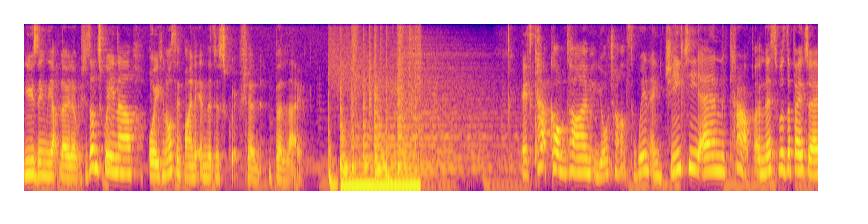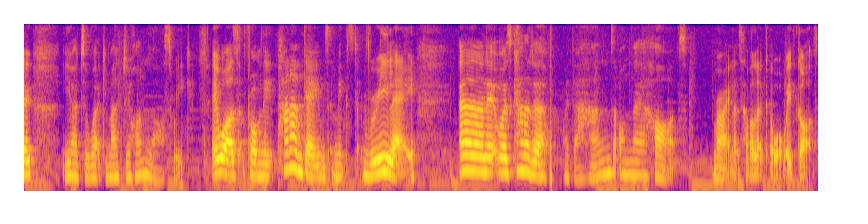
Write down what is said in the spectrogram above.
using the uploader, which is on screen now, or you can also find it in the description below. It's Capcom time, your chance to win a GTN cap. And this was the photo you had to work your magic on last week. It was from the Pan Am Games mixed relay, and it was Canada with their hand on their heart. Right, let's have a look at what we've got.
